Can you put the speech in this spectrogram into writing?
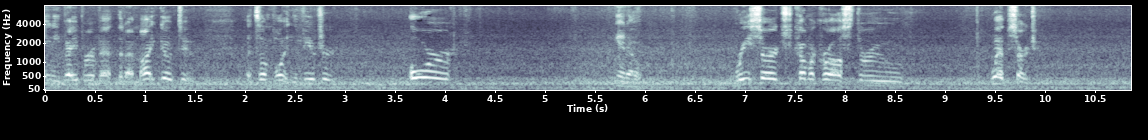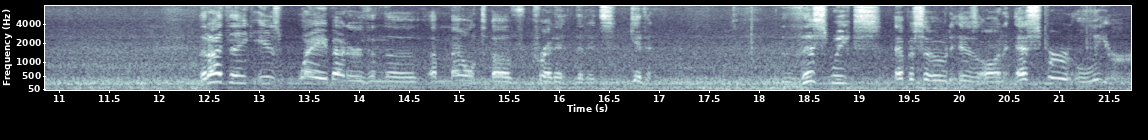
any paper event that I might go to at some point in the future or you know researched come across through web searching that I think is way better than the amount of credit that it's given. This week's episode is on Esper Lier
